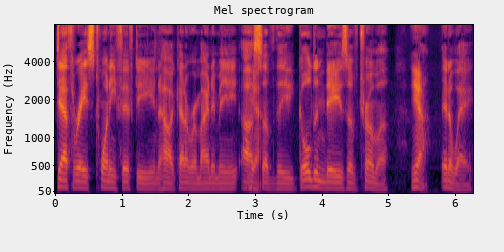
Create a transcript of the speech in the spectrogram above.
Death Race 2050 and how it kind of reminded me us Yeah. of the golden days of Troma Yeah, in a way.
